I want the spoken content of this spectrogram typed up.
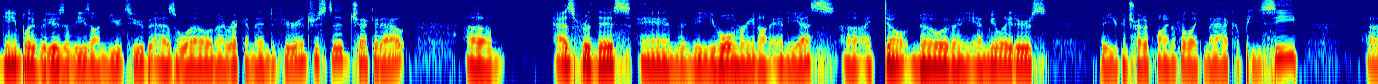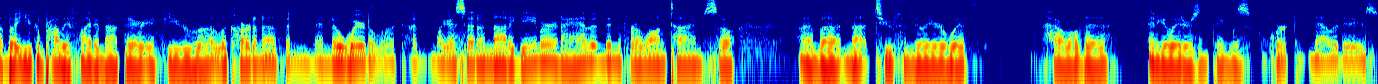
gameplay videos of these on YouTube as well, and I recommend if you're interested, check it out. Um, as for this and the Wolverine on NES, uh, I don't know of any emulators that you can try to find for like Mac or PC. Uh, but you can probably find them out there if you uh, look hard enough and, and know where to look. I, like I said, I'm not a gamer and I haven't been for a long time, so I'm uh, not too familiar with how all the emulators and things work nowadays.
